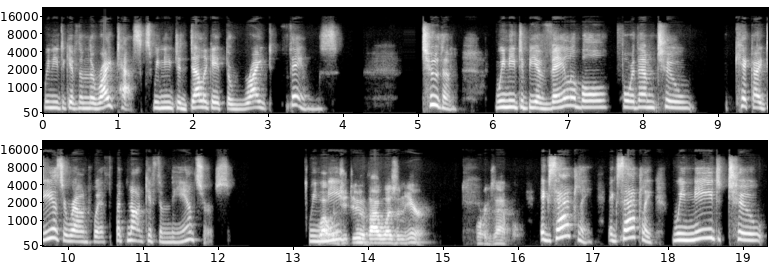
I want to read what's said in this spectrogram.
We need to give them the right tasks. We need to delegate the right things to them. We need to be available for them to kick ideas around with, but not give them the answers. We what need, would you do if I wasn't here, for example? Exactly, exactly. We need to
